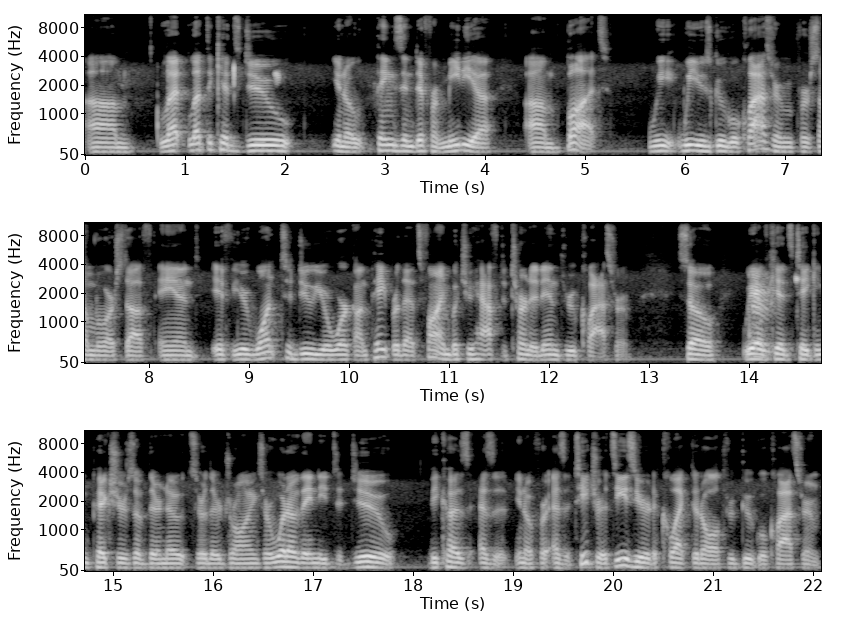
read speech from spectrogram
Um, let let the kids do you know things in different media, um, but we we use Google Classroom for some of our stuff. And if you want to do your work on paper, that's fine, but you have to turn it in through Classroom. So we have Mm. kids taking pictures of their notes or their drawings or whatever they need to do because as a you know for as a teacher it's easier to collect it all through Google Classroom.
